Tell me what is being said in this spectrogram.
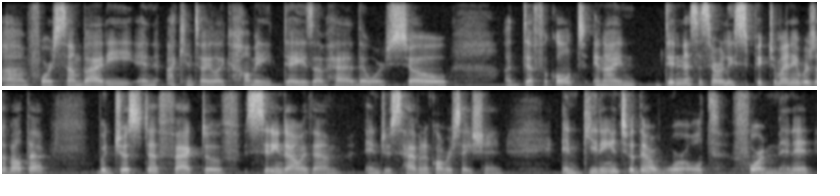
um, for somebody. And I can tell you, like, how many days I've had that were so uh, difficult. And I didn't necessarily speak to my neighbors about that, but just the fact of sitting down with them and just having a conversation and getting into their world for a minute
